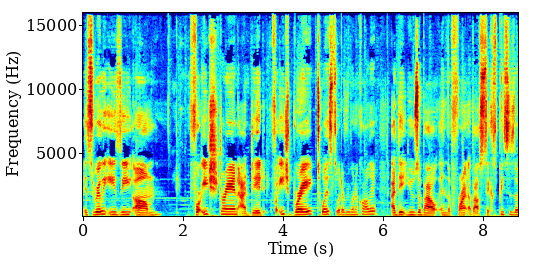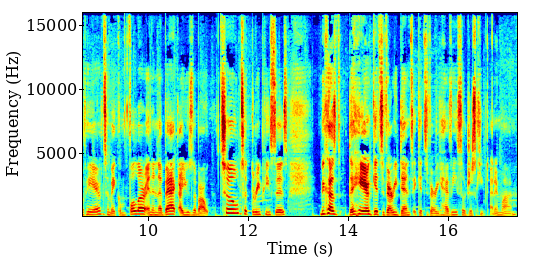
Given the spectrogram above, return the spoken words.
It's really easy. Um, for each strand I did for each braid twist whatever you want to call it I did use about in the front about six pieces of hair to make them fuller and in the back I used about two to three pieces because the hair gets very dense, it gets very heavy, so just keep that in mind.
